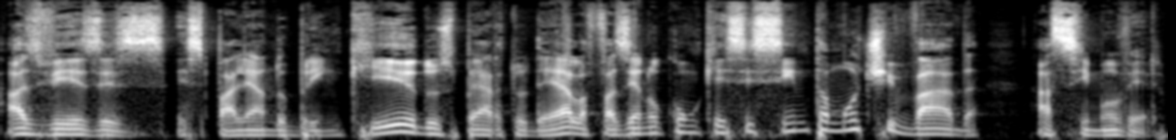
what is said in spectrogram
às vezes espalhando brinquedos perto dela, fazendo com que se sinta motivada a se mover.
